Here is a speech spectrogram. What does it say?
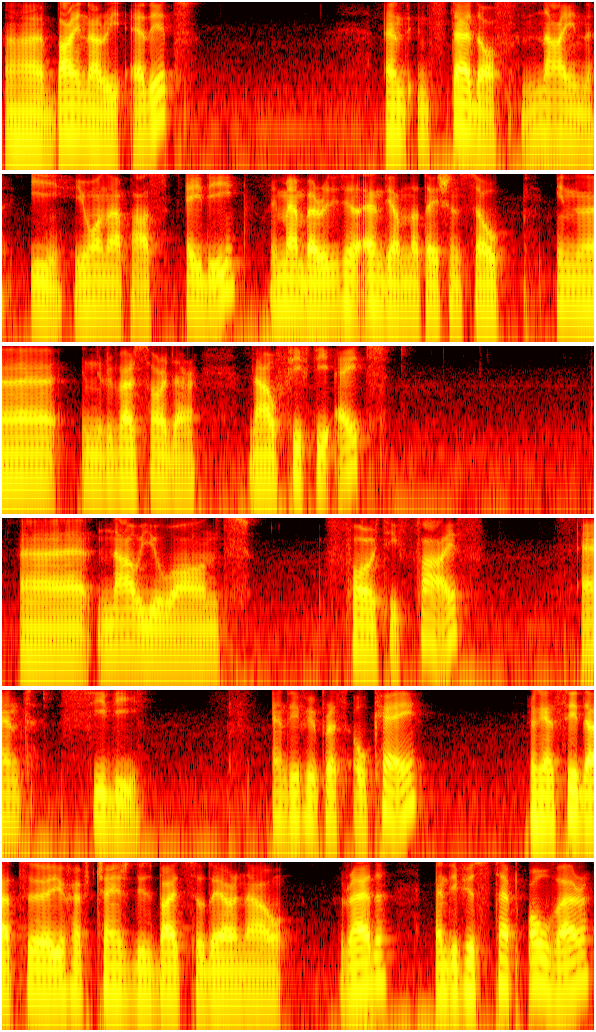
uh, binary edit and instead of 9e you want to pass ad. Remember little endian notation so in uh, in reverse order. Now 58. Uh, now you want 45 and CD. And if you press OK, you can see that uh, you have changed these bytes so they are now red. And if you step over,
